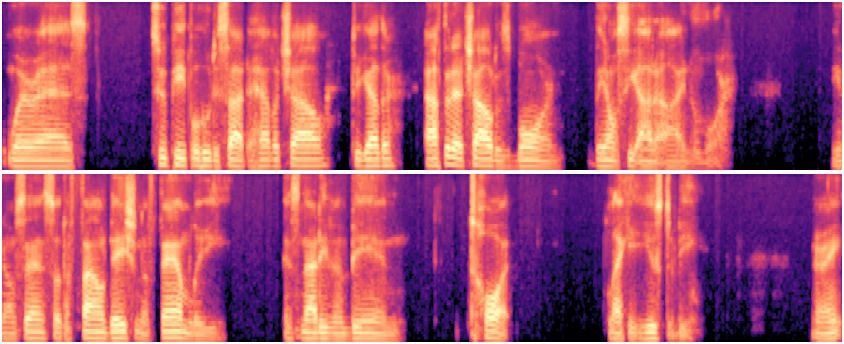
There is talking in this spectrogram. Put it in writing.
Whereas two people who decide to have a child together, after that child is born, they don't see eye to eye no more. You know what I'm saying? So the foundation of family is not even being taught like it used to be. Right?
